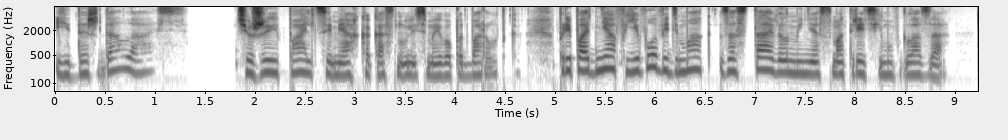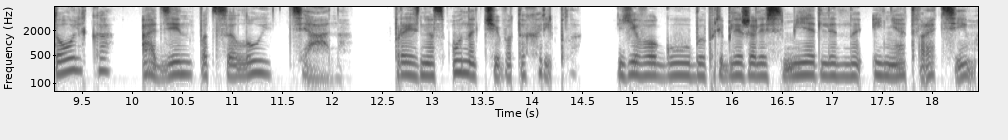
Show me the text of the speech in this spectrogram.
и дождалась. Чужие пальцы мягко коснулись моего подбородка. Приподняв его, ведьмак заставил меня смотреть ему в глаза. «Только один поцелуй Тиана», — произнес он от чего-то хрипло. Его губы приближались медленно и неотвратимо.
